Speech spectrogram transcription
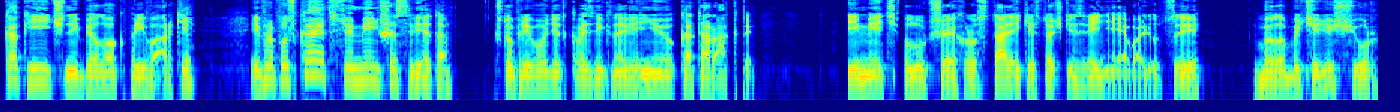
как яичный белок при варке, и пропускает все меньше света, что приводит к возникновению катаракты. Иметь лучшие хрусталики с точки зрения эволюции было бы чересчур,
